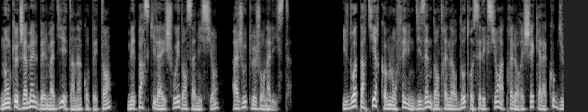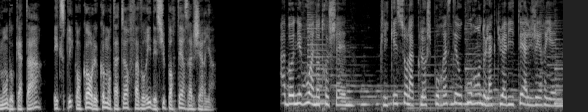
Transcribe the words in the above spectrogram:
Non que Jamel Belmadi est un incompétent, mais parce qu'il a échoué dans sa mission, ajoute le journaliste. Il doit partir comme l'ont fait une dizaine d'entraîneurs d'autres sélections après leur échec à la Coupe du Monde au Qatar, explique encore le commentateur favori des supporters algériens. Abonnez-vous à notre chaîne. Cliquez sur la cloche pour rester au courant de l'actualité algérienne.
